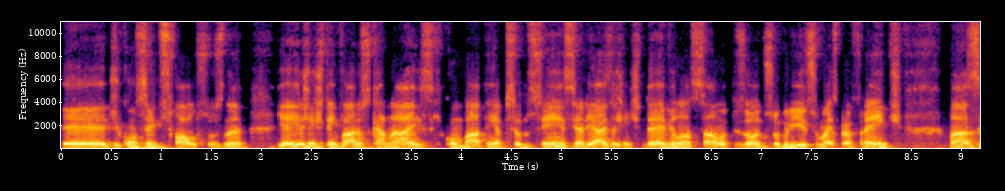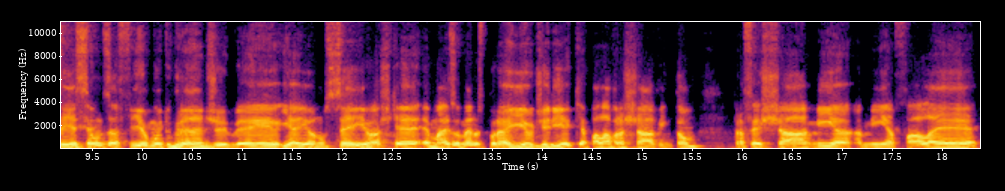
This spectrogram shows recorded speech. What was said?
é, de conceitos falsos, né? E aí a gente tem vários canais que combatem a pseudociência, aliás, a gente deve lançar um episódio sobre isso mais para frente, mas esse é um desafio muito grande, e, e aí eu não sei, eu acho que é, é mais ou menos por aí, eu diria que a palavra-chave, então, para fechar a minha, a minha fala é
